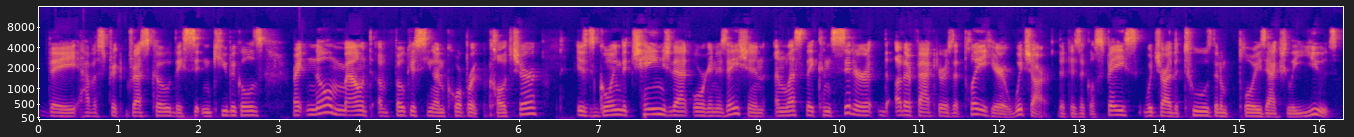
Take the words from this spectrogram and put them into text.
they have a strict dress code. They sit in cubicles. Right. No amount of focusing on corporate culture is going to change that organization unless they consider the other factors at play here, which are the physical space, which are the tools that employees actually use.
